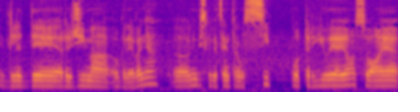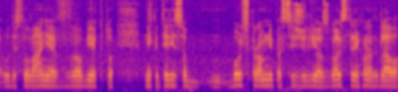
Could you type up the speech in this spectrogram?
glede režima ogrevanja eh, Olimpijskega centra. Vsi potrjujejo svoje udeslovanje v objektu. Nekateri so bolj skromni, pa si želijo zgolj streho nad glavo.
